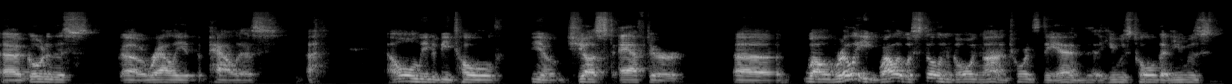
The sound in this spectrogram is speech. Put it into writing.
uh, go to this uh, rally at the Palace. only to be told, you know, just after uh well really while it was still in going on towards the end he was told that he was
